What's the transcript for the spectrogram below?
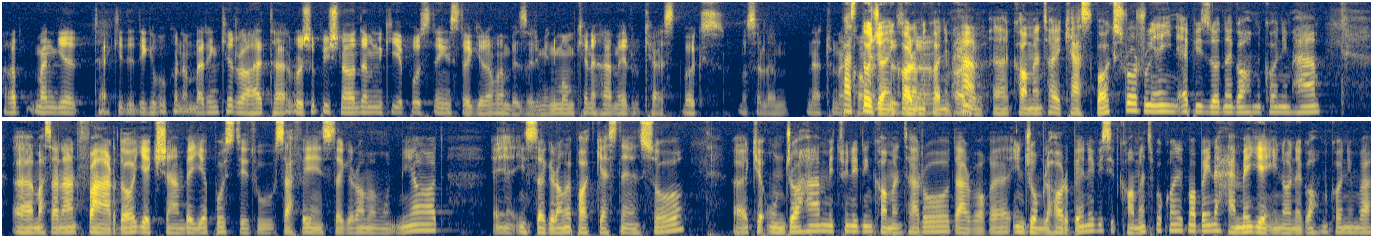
فقط من یه تاکید دیگه بکنم. برای اینکه راحت تر باشه پیشنهادم اینه که یه پست اینستاگرام هم بذاریم. یعنی ممکنه همه رو Castbox مثلا نتونن پس دو جا این کارو می‌کنیم. آره. هم کامنت های Castbox رو روی این اپیزود نگاه می‌کنیم هم مثلا فردا یک شنبه یه پستی تو صفحه اینستاگراممون میاد اینستاگرام پادکست انسو. که اونجا هم می‌تونید این کامنت رو در واقع این جمله ها رو بنویسید کامنت بکنید. ما بین همه اینا نگاه می‌کنیم و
